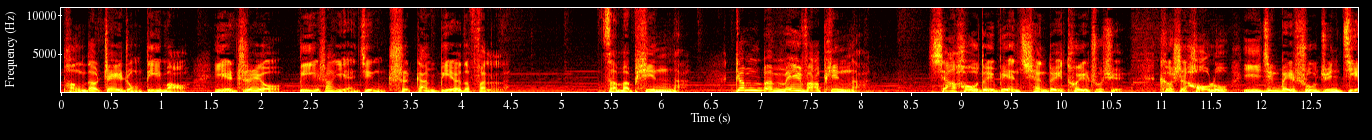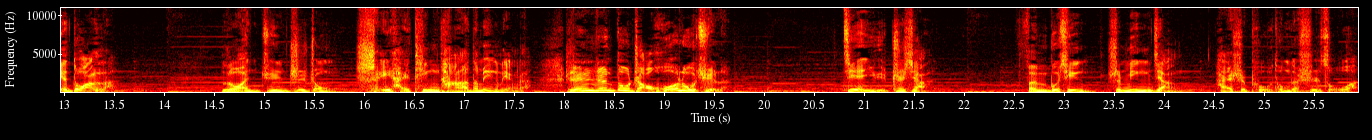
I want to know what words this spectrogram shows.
碰到这种地貌，也只有闭上眼睛吃干瘪的份了。怎么拼呢？根本没法拼呐！想后队变前队退出去，可是后路已经被蜀军截断了。乱军之中，谁还听他的命令啊？人人都找活路去了。箭雨之下，分不清是名将还是普通的士卒啊！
